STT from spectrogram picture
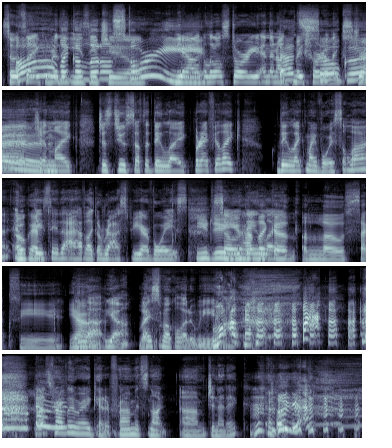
So it's like Oh, really like a easy little to story. Yeah, like a little story. And then I'll make That's sure to so like stretch and like just do stuff that they like. But I feel like they like my voice a lot. And Okay. they say that I have like a raspier voice. You do. So you have they like, a, a low, sexy. Yeah. Yeah. yeah. I smoke a lot of weed. That's probably where I get it from. It's not um, genetic.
